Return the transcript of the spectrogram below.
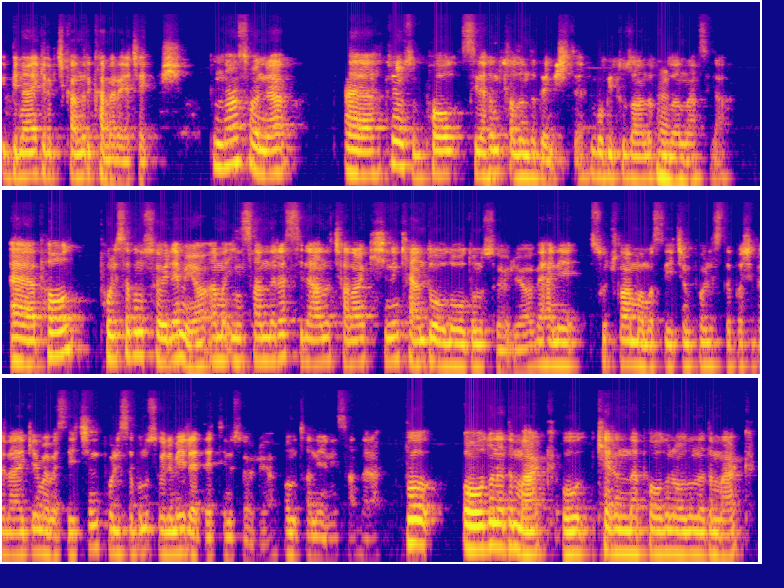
binaya girip çıkanları kameraya çekmiş. Bundan sonra e, hatırlıyor musun? Paul silahım çalındı demişti. Bu bir tuzağında Hı hı. kullanılan silah. E, Paul polise bunu söylemiyor ama insanlara silahını çalan kişinin kendi oğlu olduğunu söylüyor ve hani suçlanmaması için poliste başı belaya girmemesi için polise bunu söylemeyi reddettiğini söylüyor. Onu tanıyan insanlara. Bu oğlun adı Mark. O Karen'la Paul'un oğlunun adı Mark.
